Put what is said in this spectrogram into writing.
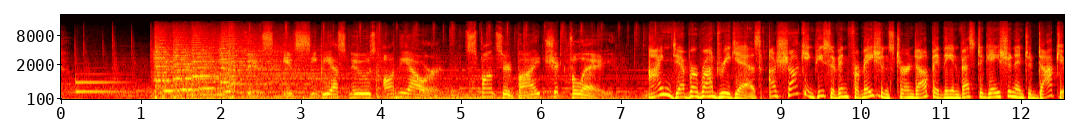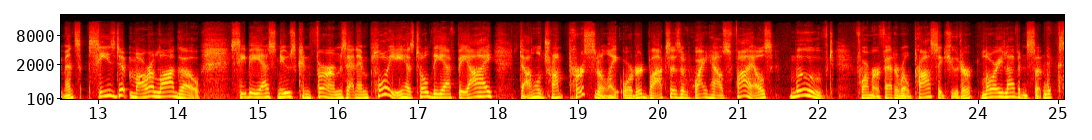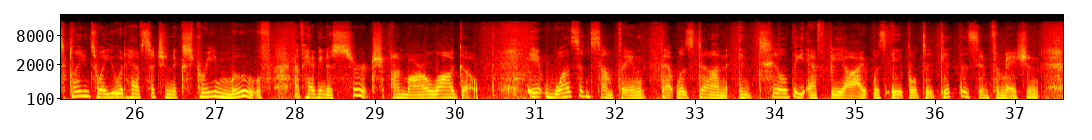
This is CBS News on the Hour, sponsored by Chick fil A. I'm Deborah Rodriguez. A shocking piece of information's turned up in the investigation into documents seized at Mar-a-Lago. CBS News confirms an employee has told the FBI Donald Trump personally ordered boxes of White House files moved. Former federal prosecutor Laurie Levenson. It explains why you would have such an extreme move of having a search on Mar-a-Lago. It wasn't something that was done until the FBI was able to get this information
